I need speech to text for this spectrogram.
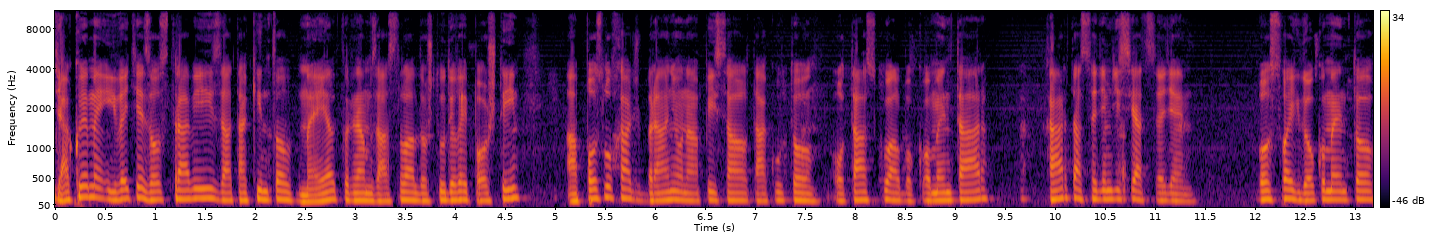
Ďakujeme Ivete z Ostravy za takýmto mail, ktorý nám zaslal do štúdiovej pošty. A poslucháč Bráňo napísal takúto otázku alebo komentár. Karta 77 vo svojich dokumentoch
